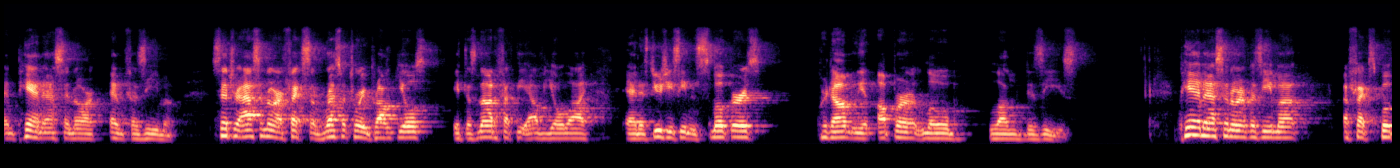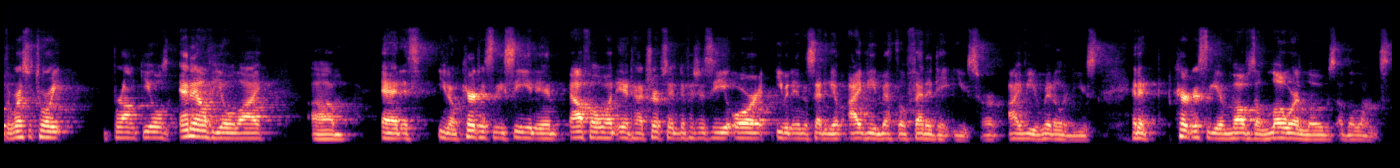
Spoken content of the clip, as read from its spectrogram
and panacinar emphysema. Centroacinar affects the respiratory bronchioles. It does not affect the alveoli. and it's usually seen in smokers, predominantly an upper lobe lung disease. Pan-acinar emphysema affects both the respiratory bronchioles and alveoli. Um, and it's you know characteristically seen in alpha 1 antitrypsin deficiency or even in the setting of IV methylphenidate use or IV Ritalin use. And it characteristically involves the lower lobes of the lungs.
